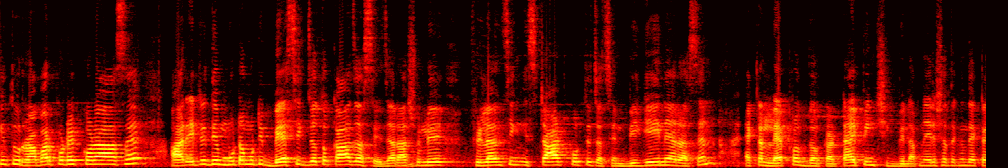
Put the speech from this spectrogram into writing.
কিন্তু রাবার প্রোটেক্ট করা আছে। আর এটা দিয়ে মোটামুটি বেসিক যত কাজ আছে যারা আসলে ফ্রিল্যান্সিং স্টার্ট করতে চাচ্ছেন বিগেইনার আছেন একটা ল্যাপটপ দরকার টাইপিং শিখবেন। আপনি এর সাথে কিন্তু একটা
